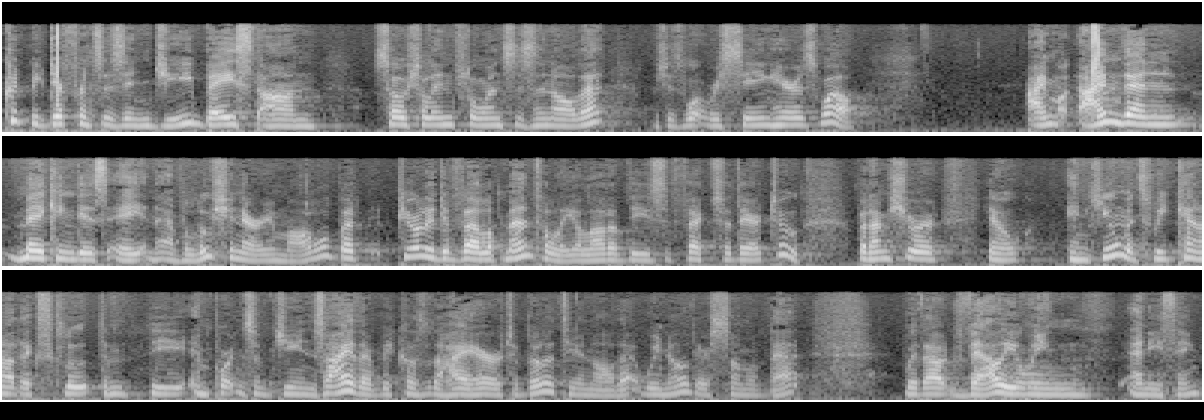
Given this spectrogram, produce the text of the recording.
could be differences in G based on social influences and all that, which is what we're seeing here as well. I'm, I'm then making this a, an evolutionary model, but purely developmentally, a lot of these effects are there too. But I'm sure, you know, in humans, we cannot exclude the, the importance of genes either because of the high heritability and all that. We know there's some of that without valuing anything.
